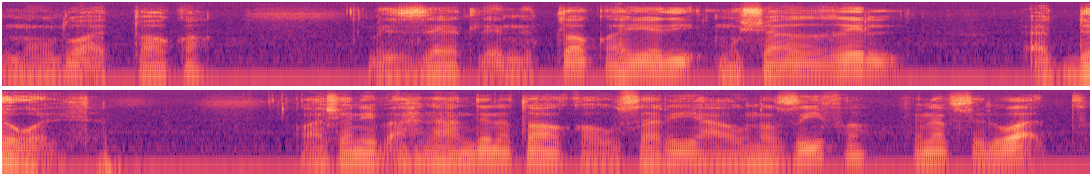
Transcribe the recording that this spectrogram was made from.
موضوع الطاقة بالذات لأن الطاقة هي دي مشغل الدول. وعشان يبقى إحنا عندنا طاقة وسريعة ونظيفة في نفس الوقت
